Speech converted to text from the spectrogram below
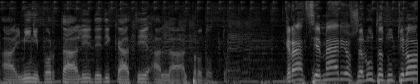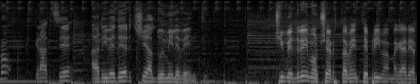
ai mini portali dedicati alla, al prodotto. Grazie Mario, saluta tutti loro. Grazie, arrivederci al 2020 ci vedremo certamente prima magari a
